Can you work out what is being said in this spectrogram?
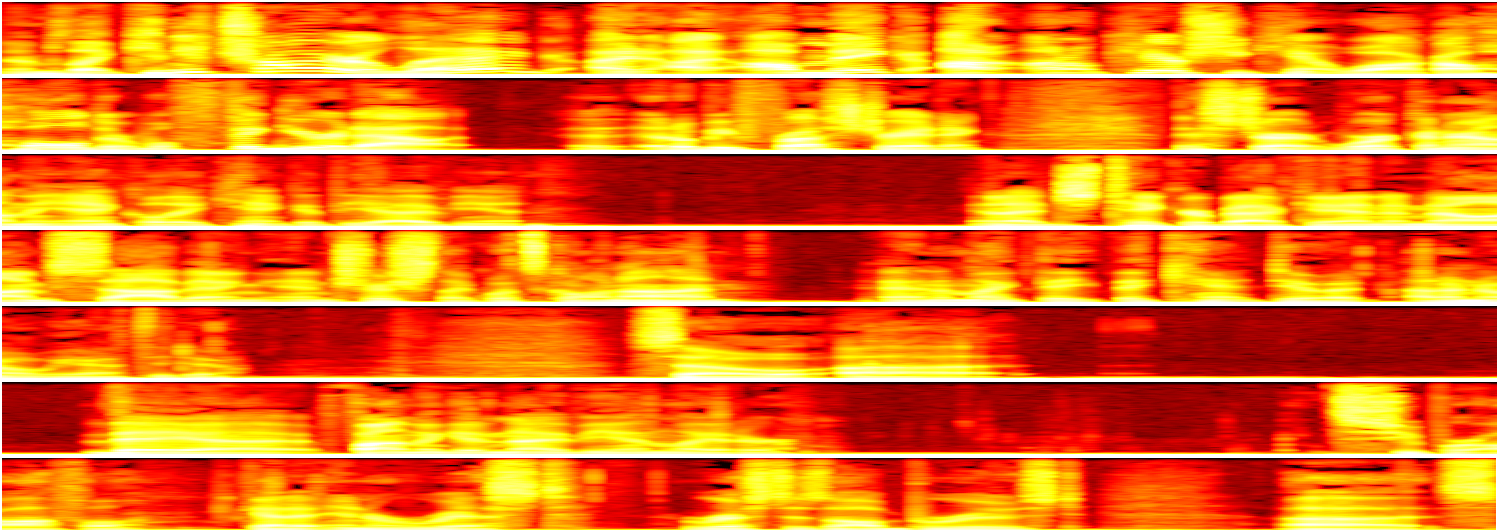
And I was like, "Can you try her leg? I, I, I'll make. I, I don't care if she can't walk. I'll hold her. We'll figure it out. It- It'll be frustrating." They start working around the ankle. They can't get the IV in, and I just take her back in, and now I'm sobbing. And Trish's like, "What's going on?" And I'm like, "They they can't do it. I don't know what we have to do." So uh, they uh, finally get an IV in later. Super awful. Got it in her wrist. Wrist is all bruised. Uh, s-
